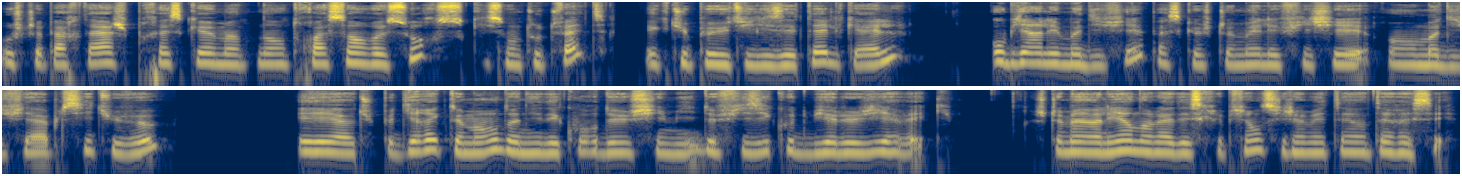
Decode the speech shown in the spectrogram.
où je te partage presque maintenant 300 ressources qui sont toutes faites et que tu peux utiliser telles quelles, ou bien les modifier parce que je te mets les fichiers en modifiable si tu veux, et euh, tu peux directement donner des cours de chimie, de physique ou de biologie avec. Je te mets un lien dans la description si jamais t'es intéressé.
